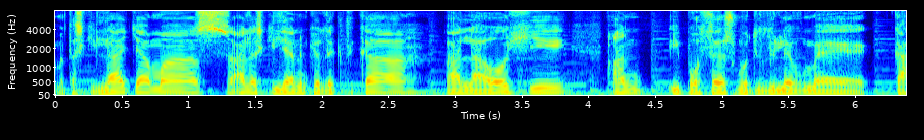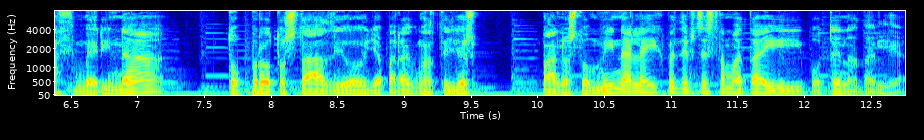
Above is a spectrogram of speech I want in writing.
με τα σκυλάκια μας. Άλλα σκυλιά είναι πιο δεκτικά, άλλα όχι. Αν υποθέσουμε ότι δουλεύουμε καθημερινά, το πρώτο στάδιο για παράδειγμα θα τελειώσει πάνω στο μήνα, αλλά η εκπαίδευση δεν σταματάει ποτέ, Ναταλία.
